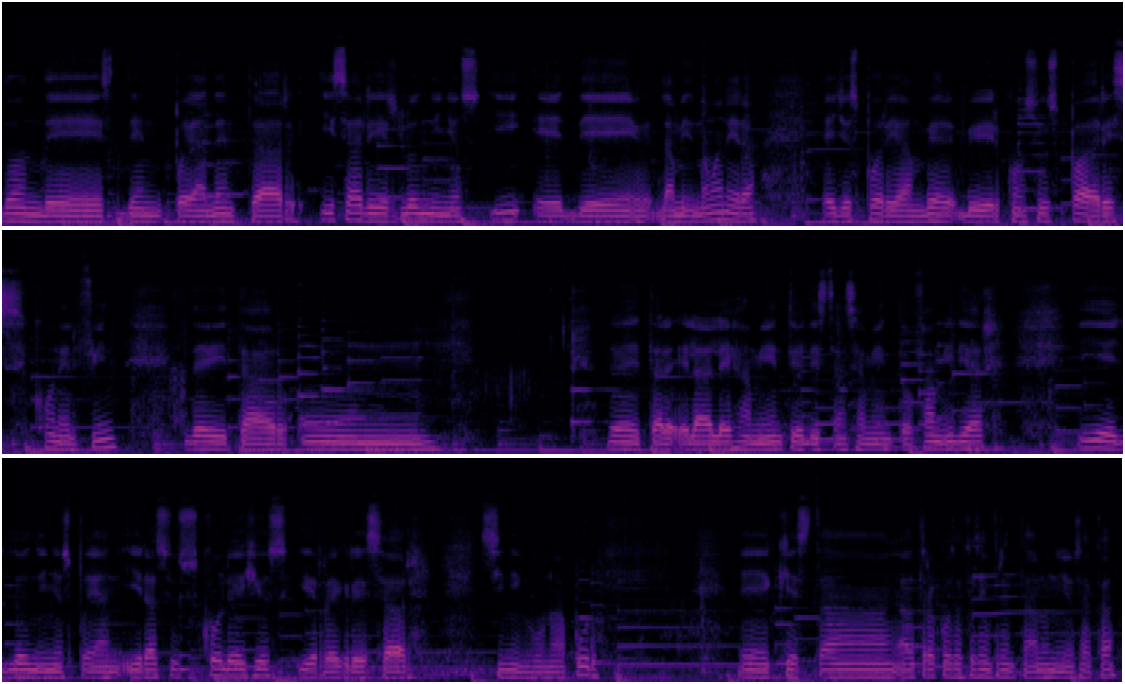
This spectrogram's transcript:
donde puedan entrar y salir los niños y eh, de la misma manera ellos podrían vivir con sus padres con el fin de evitar un de evitar el alejamiento y el distanciamiento familiar y los niños puedan ir a sus colegios y regresar sin ningún apuro. Eh, que está otra cosa que se enfrentaban los niños acá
